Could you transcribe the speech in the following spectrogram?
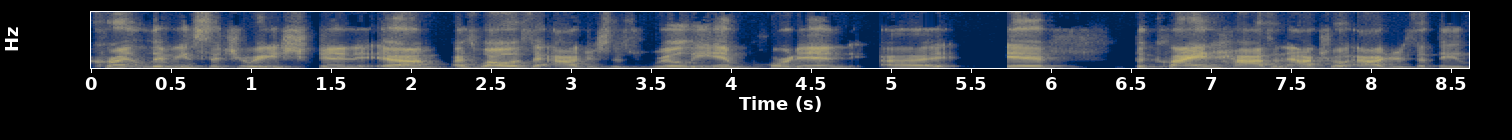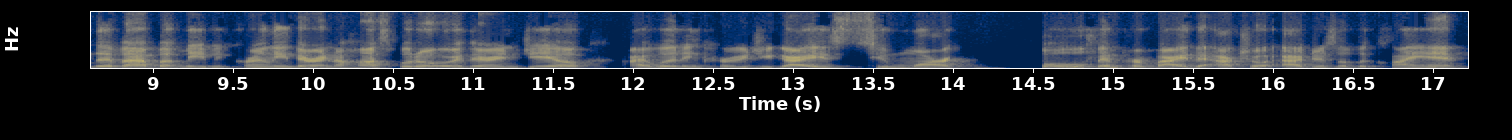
current living situation, um, as well as the address is really important. Uh, if the client has an actual address that they live at, but maybe currently they're in a hospital or they're in jail, I would encourage you guys to mark both and provide the actual address of the client,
